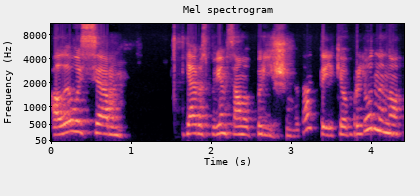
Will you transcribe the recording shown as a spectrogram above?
Але ось е, я розповім саме по рішенню, так, яке оприлюднено.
